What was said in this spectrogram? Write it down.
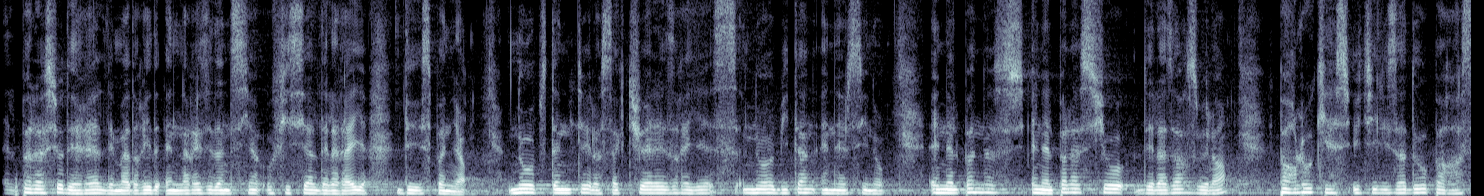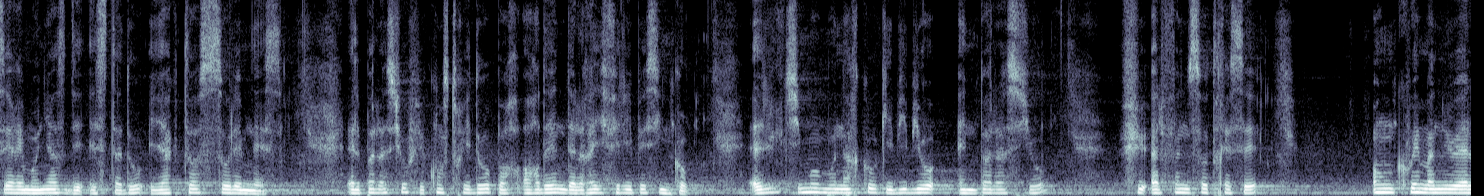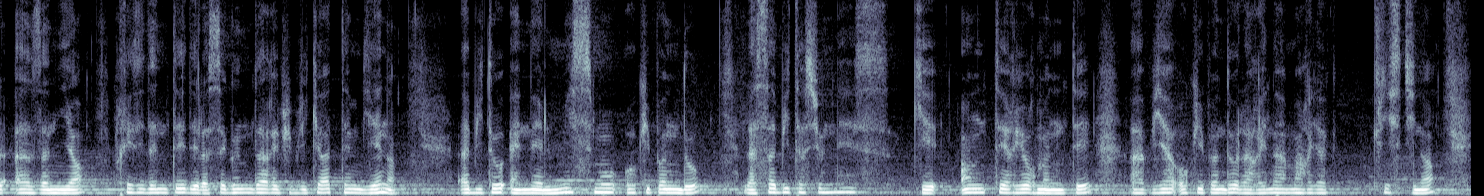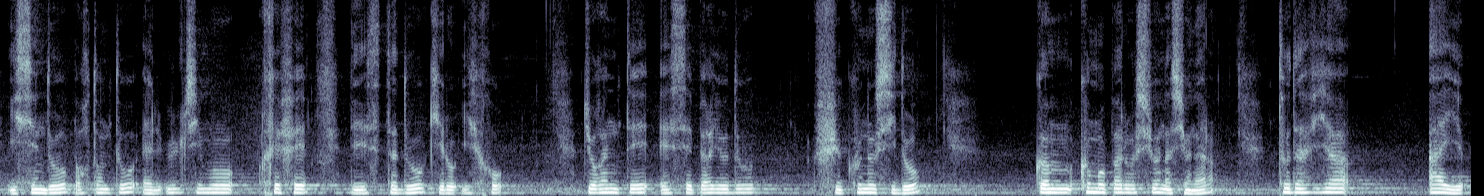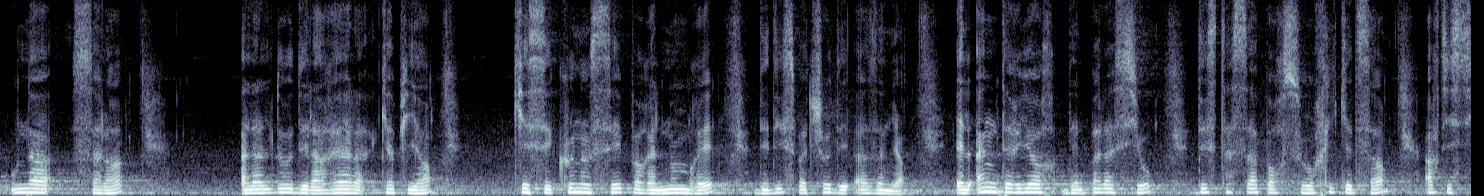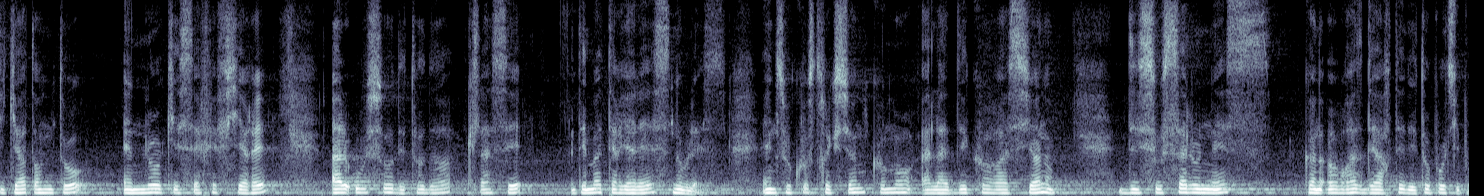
El Palacio de Real de Madrid en la residencia oficial del rey de España. No obstante, los actuales reyes no habitan en el sino en el, Palacio de la Zarzuela, por lo que es utilizado para ceremonias de Estado y actos solemnes. El palacio fue construido por orden del rey Felipe V. El último monarca que vivió en palacio fue Alfonso XIII aunque Manuel Azaña, presidente de la Segunda República, también habitó en el mismo ocupando las habitaciones que anteriormente había ocupando la reina María Cristina y siendo por tanto el último jefe de Estado que lo hizo. Durante ese periodo fue conocido como, como Palacio Nacional. Todavía hay una sala al lado de la Real Capilla que se conoce por el nombre de despacho de Azaña. El interior del palacio destaca por su riqueza artística tanto en lo que se refiere al uso de toda clase de materiales nobles en su construcción como a la decoración de sus salones con obras de arte de todo tipo.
